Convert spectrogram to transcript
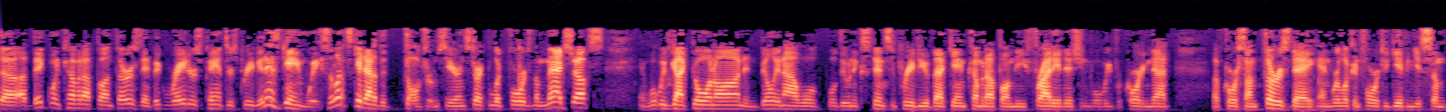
uh, a big one coming up on Thursday, big Raiders Panthers preview. It is game week, so let's get out of the doldrums here and start to look forward to the matchups and what we've got going on. And Billy and I will will do an extensive preview of that game coming up on the Friday edition. We'll be recording that, of course, on Thursday, and we're looking forward to giving you some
